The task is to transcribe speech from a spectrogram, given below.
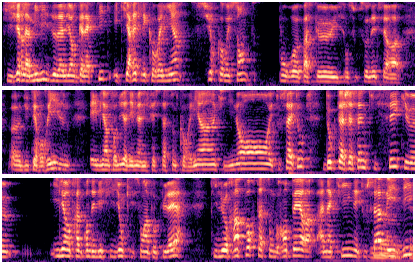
qui gère la milice de l'Alliance Galactique et qui arrête les Coréliens sur Coruscant pour, euh, parce qu'ils sont soupçonnés de faire euh, du terrorisme. Et bien entendu, il y a des manifestations de Coréliens qui disent non et tout ça et tout. Donc tu as Jason qui sait qu'il est en train de prendre des décisions qui sont impopulaires, qui le rapporte à son grand-père Anakin et tout ça, mais il se dit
